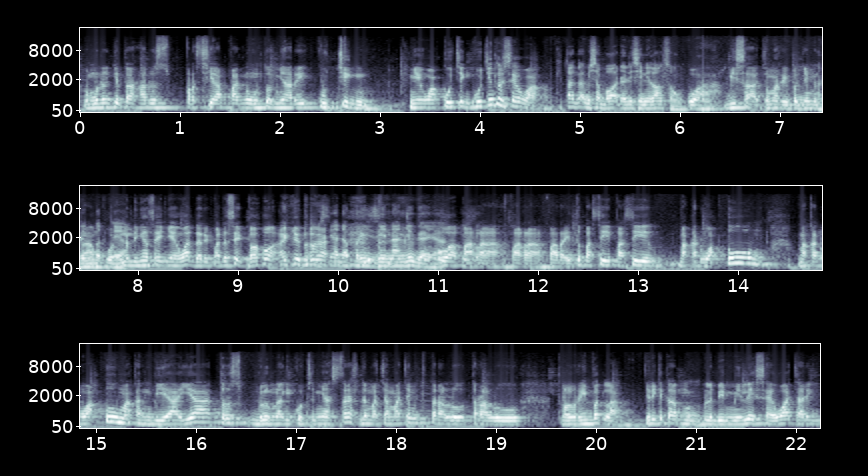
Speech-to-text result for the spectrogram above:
Kemudian kita harus persiapan untuk nyari kucing, nyewa kucing. Kucing itu disewa. Kita nggak bisa bawa dari sini langsung. Wah, bisa, cuma ribetnya minta Ribet ampun. ya. Mendingan saya nyewa daripada saya bawa gitu kan. Pasti ada perizinan juga ya. Wah, parah, parah, parah. Itu pasti pasti makan waktu, makan waktu, makan biaya, terus belum lagi kucingnya stres dan macam-macam itu terlalu terlalu terlalu ribet lah. Jadi kita Hmm. lebih milih sewa cari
